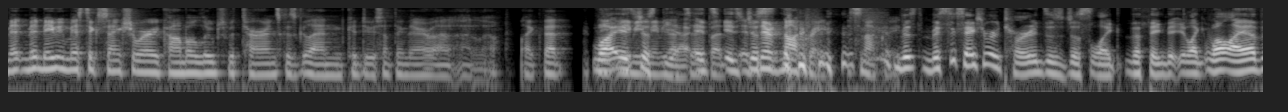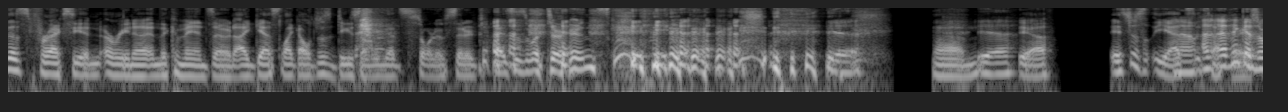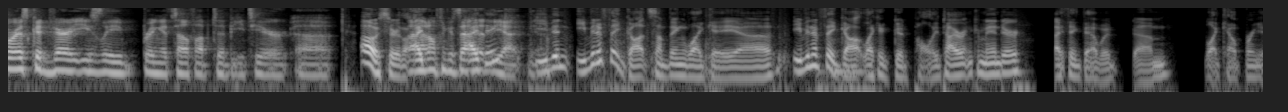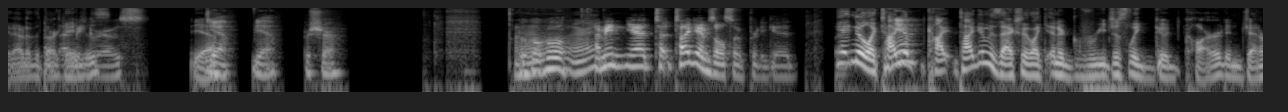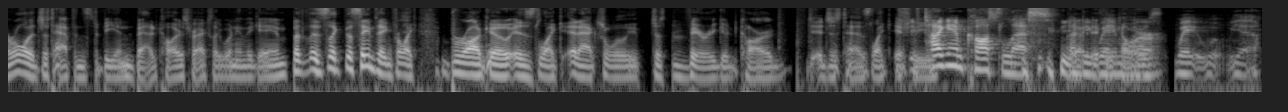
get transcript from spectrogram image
Maybe Mystic Sanctuary combo loops with turns because Glenn could do something there. I, I don't know, like that. well, maybe, it's just maybe yeah, that's it, it's it's it- just they're not great. It's not great. Mystic Sanctuary turns is just like the thing that you're like, well, I have this Phyrexian arena in the command zone. I guess like I'll just do something that sort of synergizes with turns. yeah, Um, yeah. yeah. It's just yeah. no, It's, it's I, I think great. Azorius could very easily bring itself up to B tier. Uh, oh certainly. I, don't think it's that. I think yeah, yeah. even even if they got something like a uh even if they got like a good poly tyrant commander, I think that would um like help bring it out of the dark That'd be ages. gross. Yeah. yeah, yeah, for sure. Cool, Uh, cool, cool. alright. I mean, yeah, T- Taigam's also pretty good. Yeah, no, like Taigam, Ki- Taigam is actually like an egregiously good card in general. It just happens to be in bad colors for actually winning the game. But it's like the same thing for like Brago is like an actually just very good card. It just has like If, iffy. if Taigam cost less, Yeah, I'd be way more, way, w- yeah,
